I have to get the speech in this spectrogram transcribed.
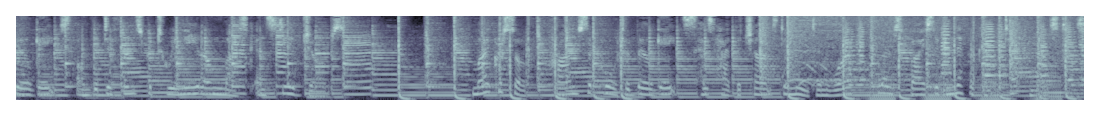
Bill Gates on the difference between Elon Musk and Steve Jobs. Microsoft Prime supporter Bill Gates has had the chance to meet and work close by significant tech monsters,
